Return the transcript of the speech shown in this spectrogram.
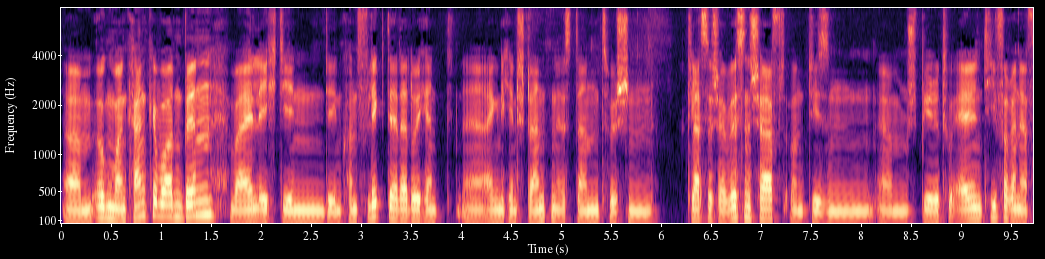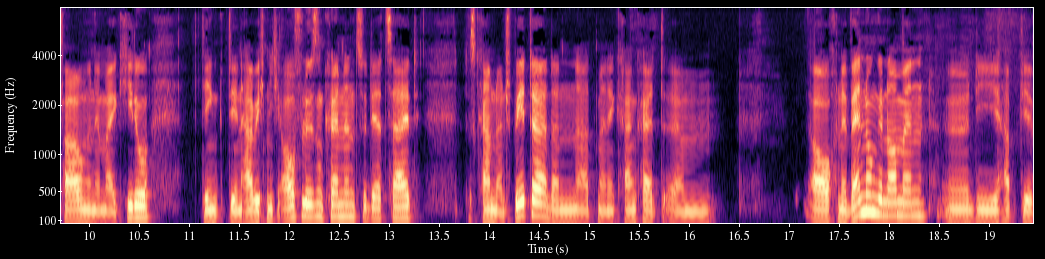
ähm, irgendwann krank geworden bin, weil ich den, den Konflikt, der dadurch ent, äh, eigentlich entstanden ist, dann zwischen klassischer Wissenschaft und diesen ähm, spirituellen, tieferen Erfahrungen im Aikido, den, den habe ich nicht auflösen können zu der Zeit. Das kam dann später, dann hat meine Krankheit ähm, auch eine Wendung genommen. Äh, die habt ihr,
